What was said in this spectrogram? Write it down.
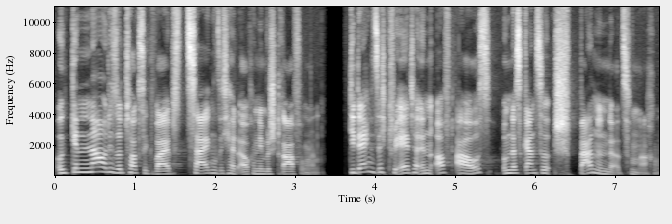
Und genau diese Toxic Vibes zeigen sich halt auch in den Bestrafungen. Die denken sich CreatorInnen oft aus, um das Ganze spannender zu machen.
